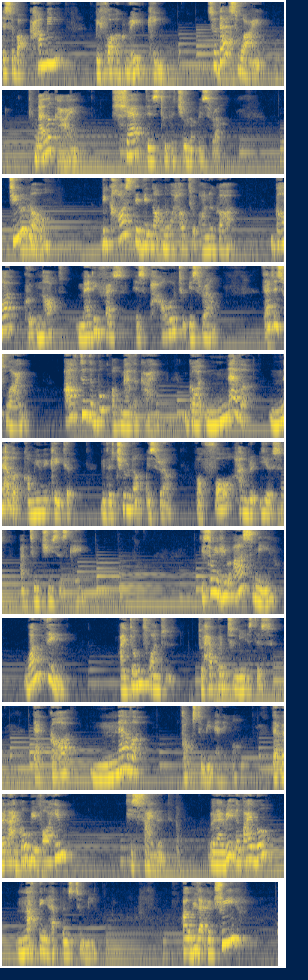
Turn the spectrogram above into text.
It's about coming before a great king. So that's why Malachi shared this to the children of Israel. Do you know because they did not know how to honor God, God could not manifest his power to Israel. That is why, after the book of Malachi, God never, never communicated with the children of Israel for 400 years until Jesus came. So, if you ask me, one thing I don't want to, happen to me is this that God never talks to me anymore. That when I go before Him, He's silent. When I read the Bible, nothing happens to me. I'll be like a tree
